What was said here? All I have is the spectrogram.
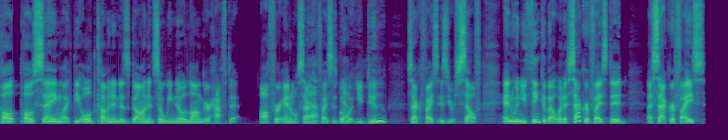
Paul Paul's saying like the old covenant is gone, and so we no longer have to offer animal sacrifices. But yeah. what you do sacrifice is yourself. And when you think about what a sacrifice did, a sacrifice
